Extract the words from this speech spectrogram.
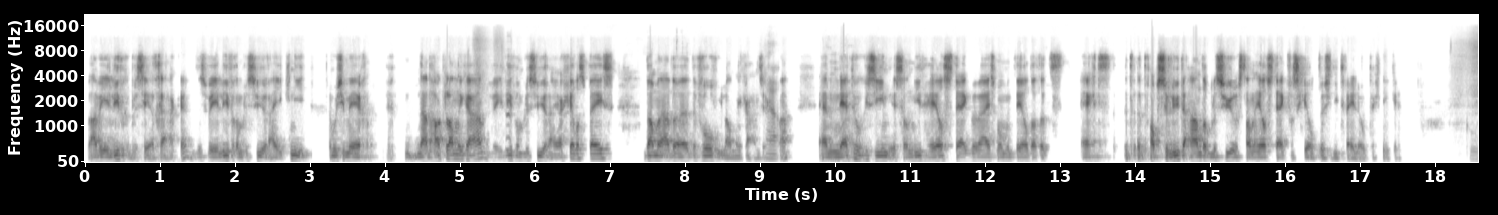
waar wil je liever geblesseerd raken? Dus wil je liever een blessure aan je knie, dan moet je meer naar de haklanding gaan. Wil je liever een blessure aan je Achillespees, dan naar de, de voorvoetlanding gaan, zeg maar. En netto gezien is er niet heel sterk bewijs momenteel dat het echt het, het absolute aantal blessures dan heel sterk verschilt tussen die twee looptechnieken. Cool.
